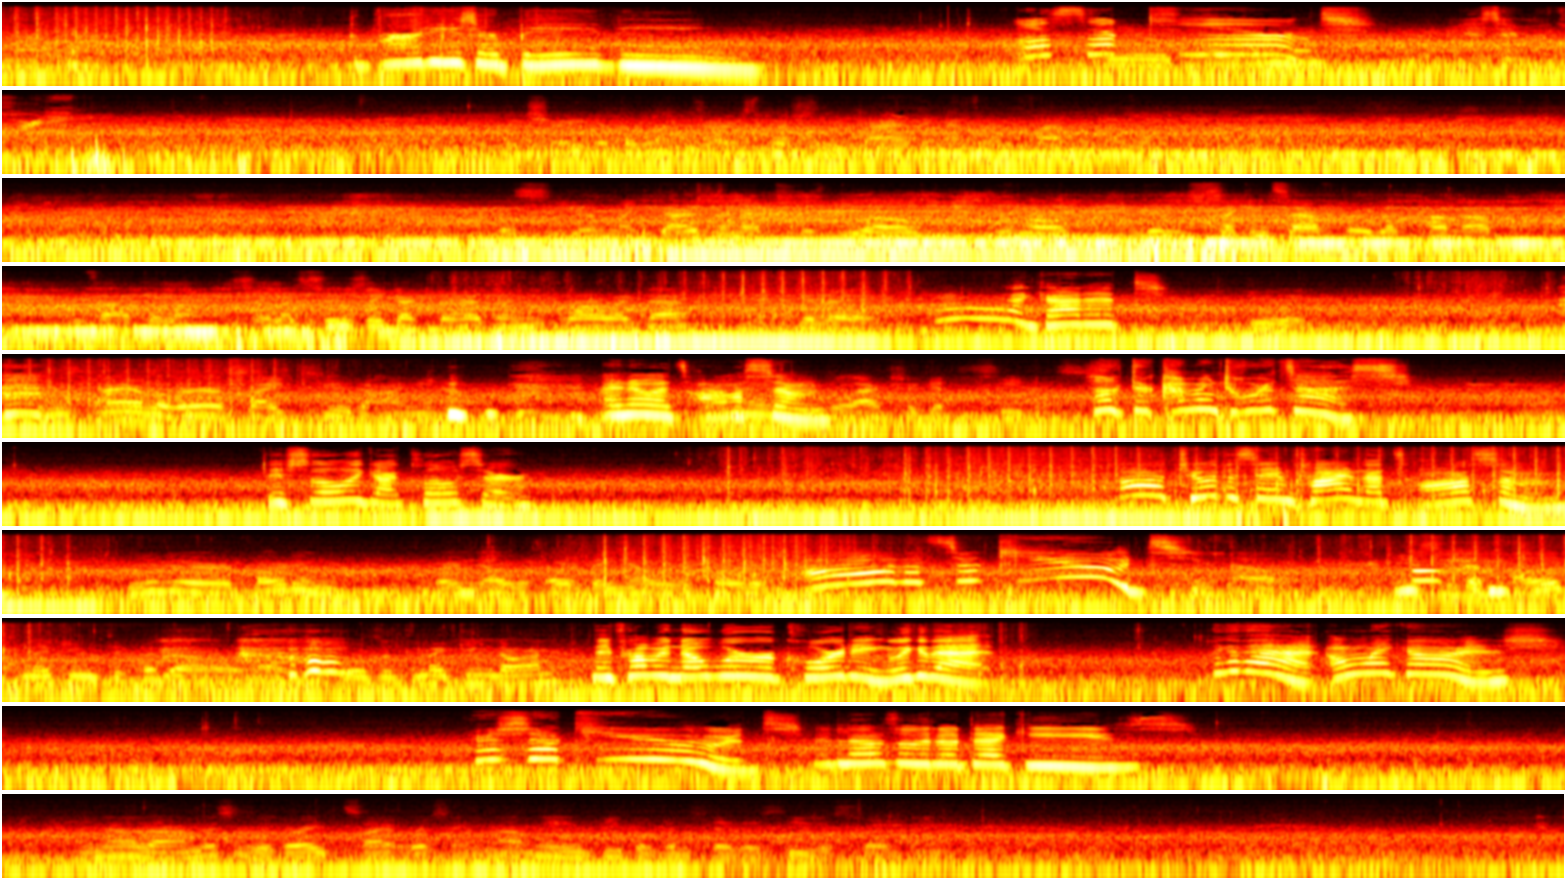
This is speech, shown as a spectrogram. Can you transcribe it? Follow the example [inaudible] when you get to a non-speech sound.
water now. The birdies are bathing. It's so cute. Yes, I'm recording. Make sure you get the ones that are especially diving and then flapping over. You'll see them like dive in at just below. You know, then seconds after they'll come up without the lens. So as soon as they duck their heads underneath water like that, give it. Mm, I got it. It's kind of a rare sight too, Dawn. You know? [laughs] I know it's How awesome. people actually get to see this? Look, they're coming towards us. They slowly got closer. Oh, two at the same time. That's awesome. Maybe they're recording, or know, or they know we're recording. Oh, that's so cute. You know. Do you see the pull making? Uh, the uh, [laughs] it's making, Dawn? They probably know we're recording. Look at that. Look at that. Oh my gosh. They're so cute. I love the little duckies. You know, Dawn, this is a great sight we're seeing. Not many people can say they see this sort of thing.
